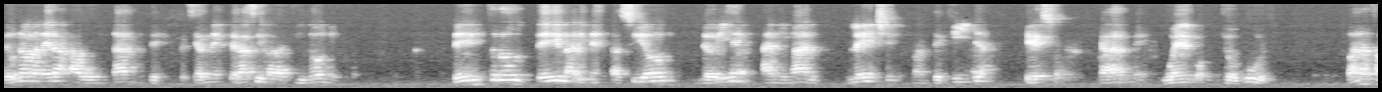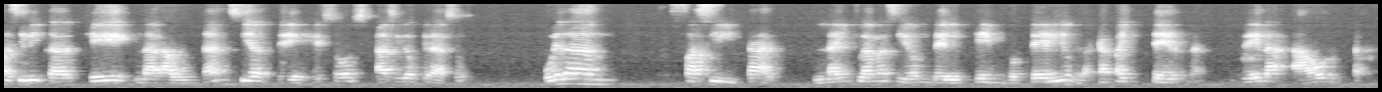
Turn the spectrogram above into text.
de una manera abundante, especialmente el ácido araquidónico, dentro de la alimentación de origen animal, leche, mantequilla, queso, carne, huevo, yogur, van a facilitar que la abundancia de esos ácidos grasos puedan facilitar la inflamación del endotelio, de la capa interna de la aorta.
